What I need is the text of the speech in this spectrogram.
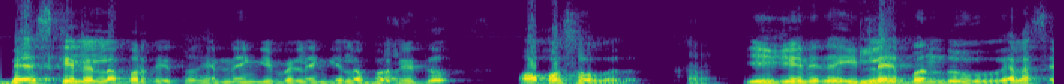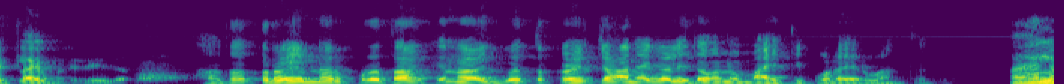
ಬೇಸಿಗೆಲೆಲ್ಲ ಬರ್ತಿತ್ತು ಹೆಣ್ಣಂಗಿ ಬೆಳ್ಳಂಗಿ ಎಲ್ಲ ಬರ್ತಿತ್ತು ವಾಪಸ್ ಹೋಗೋದು. ಈಗ ಈಗೇನಿದೆ ಇಲ್ಲೇ ಬಂದು ಎಲ್ಲ ಸೆಟ್ಲ್ ಆಗ್ಬಿಟ್ಟಿದೆ ಇದು. ಹತ್ತತ್ರ ಎನ್ಆರ್ಪುರ ತಾಲೂಕಿನ ಐವತ್ತಕ್ಕೂ ಹೆಚ್ಚು ಆನೆಗಳಿದಾವೆ ಅನ್ನೋ ಮಾಹಿತಿ ಕೂಡ ಇರುವಂತದ್ದು ಎಲ್ಲ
